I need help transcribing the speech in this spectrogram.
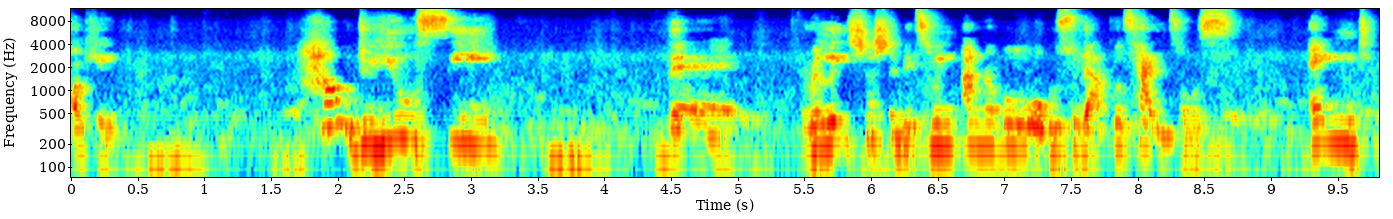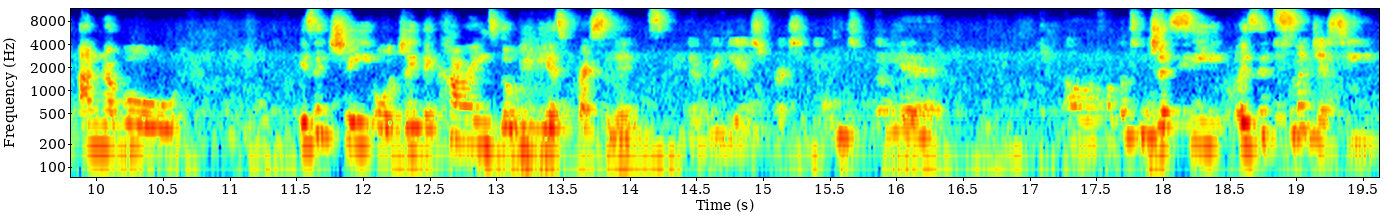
Okay. How do you see the relationship between Honorable Obusudako titles and Honorable is it Shay or Jay, the current WBS president? The previous president. Yeah. Oh, I forgot name. Jesse, is It's it not Jesse.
